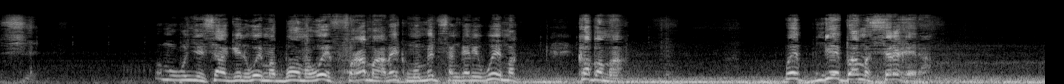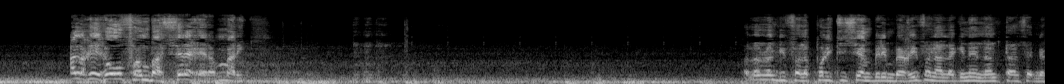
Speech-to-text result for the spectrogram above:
shit Omo wonye sa gele we ma boma we frama avec Mohamed Sangare we ma kabama. We nde ba ma seregera ala ga o famba seregera mariki ala non di fala politicien birim ba rifana la gine nan tan se ne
